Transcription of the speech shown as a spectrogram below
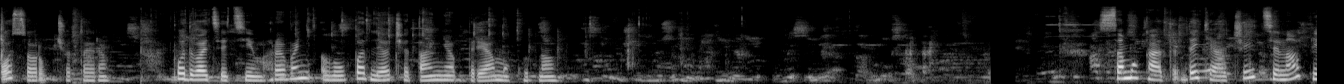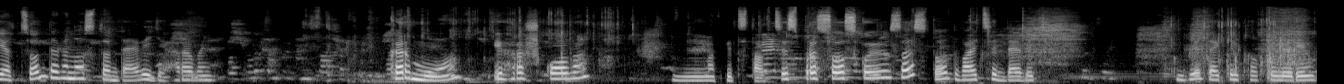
по 44. По 27 гривень лупа для читання прямокутна. Самокат дитячий, ціна 599 гривень. Кермо іграшкове на підставці з присоскою за 129. Є декілька кольорів.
